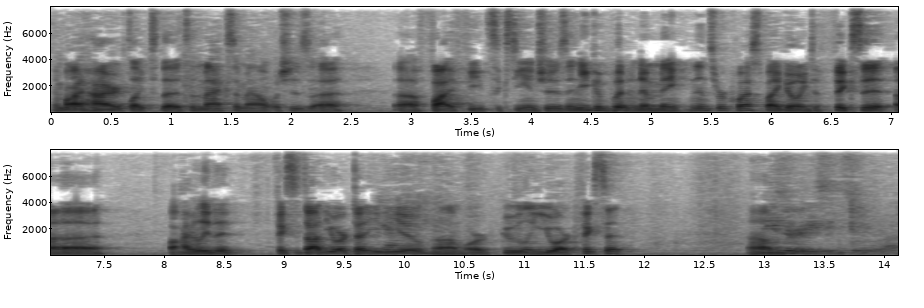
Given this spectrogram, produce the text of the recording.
and by higher, it's like to the, to the max amount, which is uh, uh, 5 feet 60 inches. And you can put in a maintenance request by going to fix it. Uh, I believe that fixit.uark.edu um, or Googling UARK Fix It. Um, These are easy to uh,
